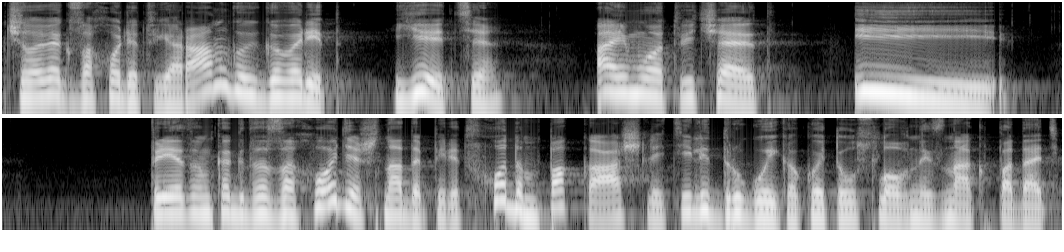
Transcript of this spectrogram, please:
Человек заходит в ярангу и говорит «Едьте», а ему отвечают «И». При этом, когда заходишь, надо перед входом покашлять или другой какой-то условный знак подать.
